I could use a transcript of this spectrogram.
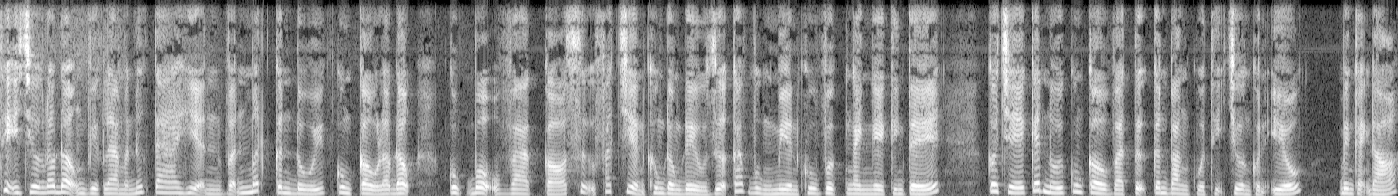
Thị trường lao động việc làm ở nước ta hiện vẫn mất cân đối cung cầu lao động, cục bộ và có sự phát triển không đồng đều giữa các vùng miền khu vực ngành nghề kinh tế – cơ chế kết nối cung cầu và tự cân bằng của thị trường còn yếu. Bên cạnh đó,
